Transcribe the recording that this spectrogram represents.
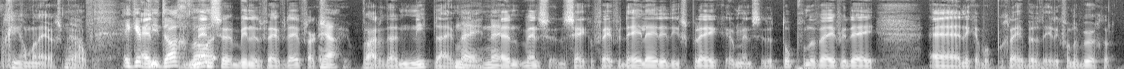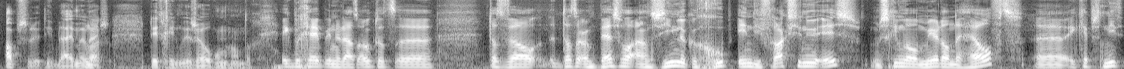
Dat ging allemaal nergens meer ja. over. Ik heb en die dag wel... Mensen binnen de VVD-fractie Ja. waren daar niet blij mee. Nee, nee. En mensen, zeker VVD-leden die ik spreek... en mensen in de top van de VVD... En ik heb ook begrepen dat Erik van den Burg er absoluut niet blij mee Nee. was. Dit ging weer zo onhandig. Ik begreep inderdaad ook dat, eh, dat, wel, dat er een best wel aanzienlijke groep in die fractie nu is. Misschien wel meer dan de helft. Eh, ik heb het niet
